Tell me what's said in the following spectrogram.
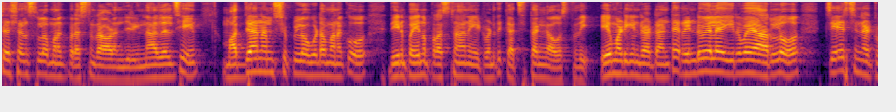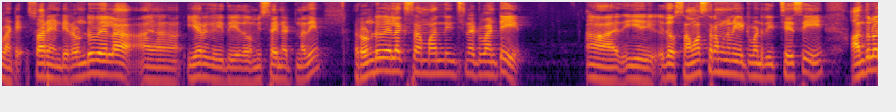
సెషన్స్లో మనకు ప్రశ్న రావడం జరిగింది. నాకు తెలిసి మధ్యాహ్నం షిప్లో కూడా మనకు దీనిపైన ప్రశ్న అనేటువంటిది ఖచ్చితంగా వస్తుంది. ఏమడిగిందట అంటే రెండు వేల ఇరవై ఆరులో చేర్చినటువంటి సారీ అండి రెండు వేల ఇయర్ ఇది ఏదో మిస్ అయినట్టున్నది. రెండు వేలకు సంబంధించినటువంటి ఏదో సంవత్సరం అనేటువంటిది ఇచ్చేసి అందులో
